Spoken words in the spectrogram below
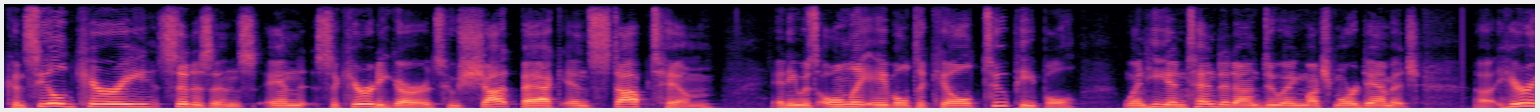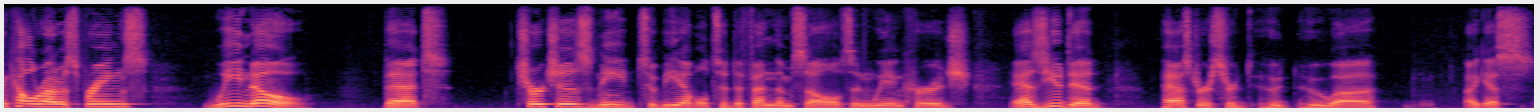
concealed carry citizens and security guards who shot back and stopped him, and he was only able to kill two people when he intended on doing much more damage. Uh, here in Colorado Springs, we know that churches need to be able to defend themselves, and we encourage, as you did, pastors who, who, who uh, I guess,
